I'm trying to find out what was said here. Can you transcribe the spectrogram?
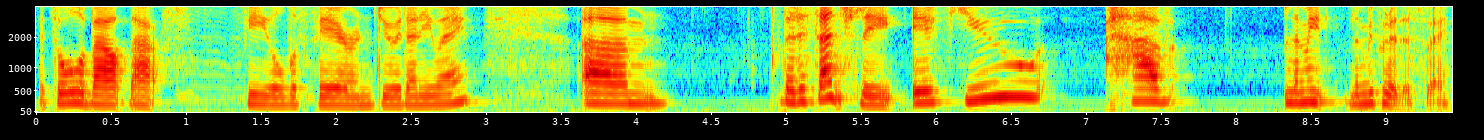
it's all about that feel the fear and do it anyway. Um, but essentially, if you have, let me let me put it this way:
